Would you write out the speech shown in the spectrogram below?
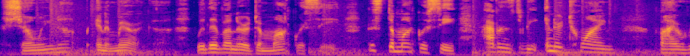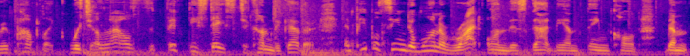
showing up in America. We live under a democracy. This democracy happens to be intertwined by a republic, which allows the 50 states to come together. And people seem to want to rot on this goddamn thing called the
